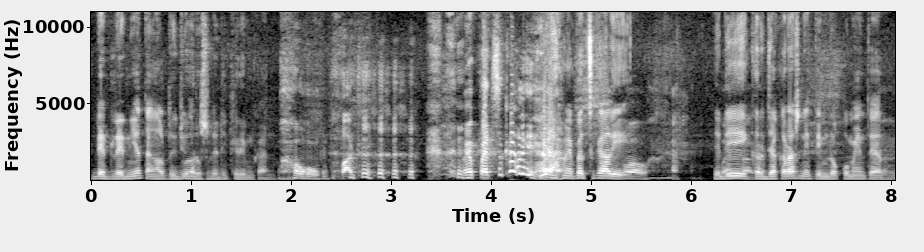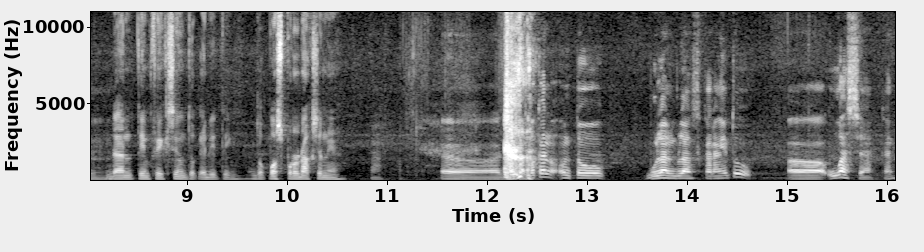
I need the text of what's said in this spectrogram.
deadline-nya tanggal 7 harus sudah dikirimkan Wow, empat. Mepet sekali ya. Iya, mepet sekali. Wow. Jadi kerja keras nih tim dokumenter dan tim fiksi untuk editing, untuk post productionnya. Eh, dan kan untuk bulan-bulan sekarang itu eh, uas ya kan?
